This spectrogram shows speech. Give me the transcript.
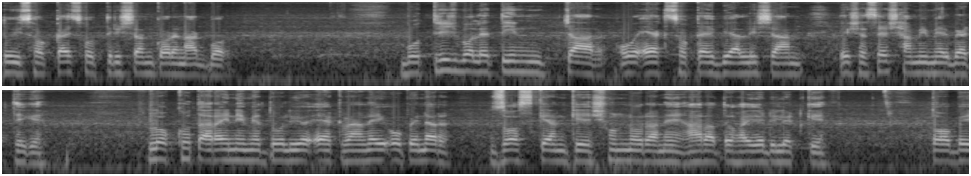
দুই ছক্কায় ছত্রিশ রান করেন আকবর। বত্রিশ বলে তিন চার ও এক ছক্কায় বিয়াল্লিশ রান এসেছে শামীমের ব্যাট থেকে। লক্ষ্য তারাই নেমে দলীয় এক রানেই ওপেনার জস ক্যানকে শূন্য রানে হারাতে হয় এডিলেটকে। তবে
